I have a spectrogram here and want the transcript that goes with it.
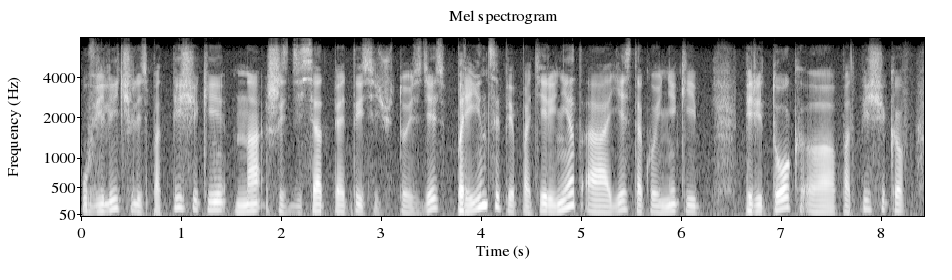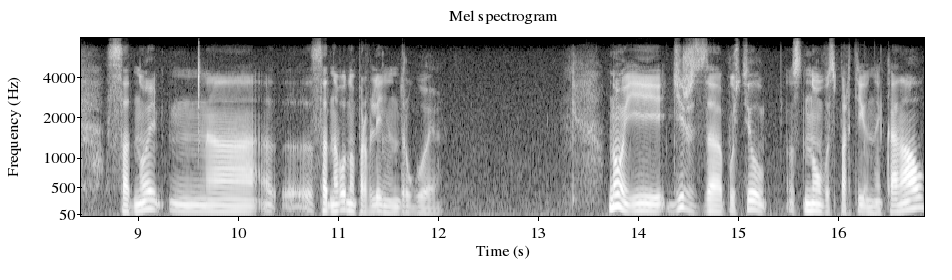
увеличились подписчики на 65 тысяч. То есть здесь в принципе потери нет, а есть такой некий переток а, подписчиков с, одной, а, с одного направления на другое. Ну и Dish запустил новый спортивный канал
